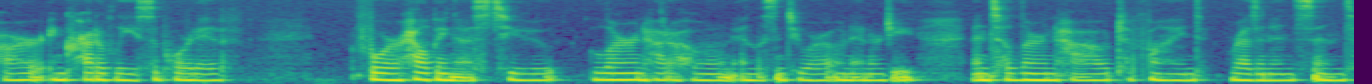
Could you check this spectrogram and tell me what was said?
are incredibly supportive for helping us to learn how to hone and listen to our own energy and to learn how to find resonance. And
